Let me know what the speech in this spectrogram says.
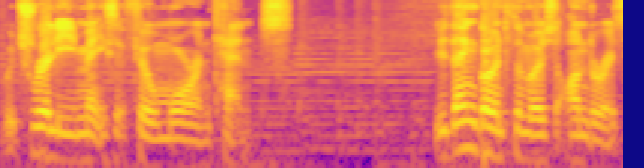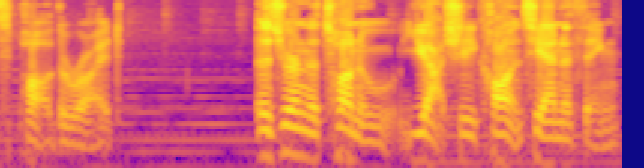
which really makes it feel more intense. You then go into the most underrated part of the ride. As you're in the tunnel, you actually can't see anything,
